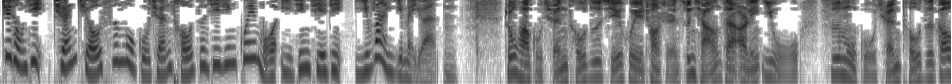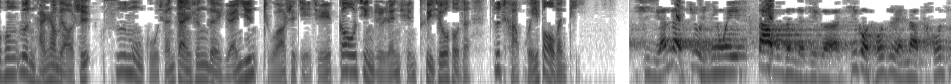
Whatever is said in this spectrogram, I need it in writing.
据统计，全球私募股权投资基金规模已经接近一万亿美元。嗯，中华股权投资协会创始人孙强在二零一五私募股权投资高峰论坛上表示，私募股权诞生的原因主要是解决高净值人群退休后的资产回报问题。起源呢，就是因为大部分的这个机构投资人呢，投资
